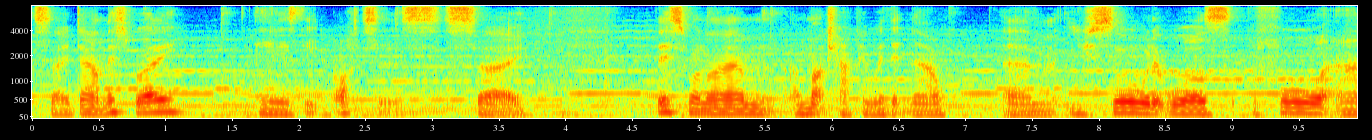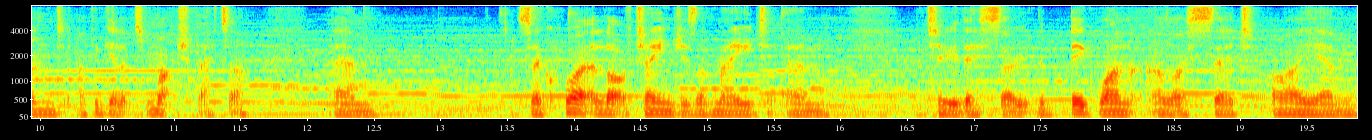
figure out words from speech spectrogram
so down this way is the otters. So this one I am I'm much happy with it now. Um, you saw what it was before, and I think it looks much better. Um, so quite a lot of changes I've made um, to this. So the big one, as I said, I um,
